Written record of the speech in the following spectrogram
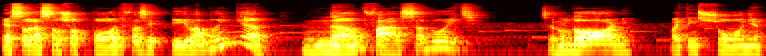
essa oração só pode fazer pela manhã, não faça à noite. Você não dorme, vai ter insônia,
